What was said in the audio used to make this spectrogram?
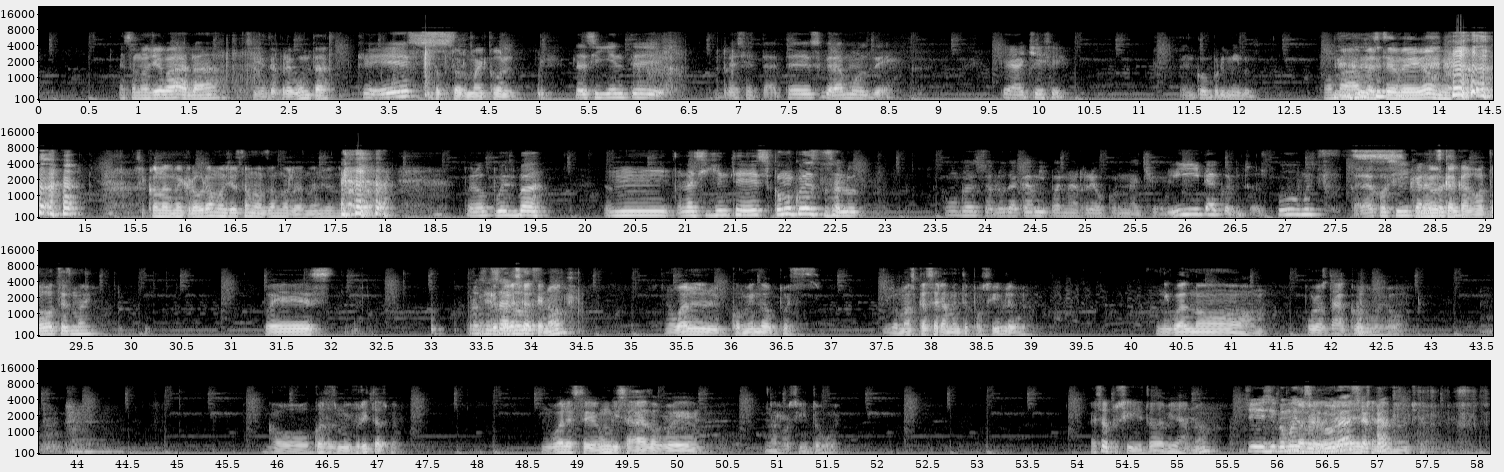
Eso nos lleva a la siguiente pregunta, Que es doctor Michael. la siguiente receta. 3 gramos de THC en comprimido. No mames, te veo. Si con los microgramos ya estamos dando las nalgas, ¿no? Pero pues va. Mm, la siguiente es, ¿cómo cuidas tu salud? ¿Cómo cuidas tu salud? Acá mi panarreo con una chelita, con esos fumes. Carajo, sí, carajo. Unos sí. cacahuatotes, Mike. Pues, aunque parezca que no, igual comiendo, pues, lo más caseramente posible, güey. Igual no puros tacos, güey, o, o cosas muy fritas, güey. Igual, este, un guisado, güey, un arrocito, güey. Eso, pues sí, todavía, ¿no? Sí, sí, comes verduras y acá.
